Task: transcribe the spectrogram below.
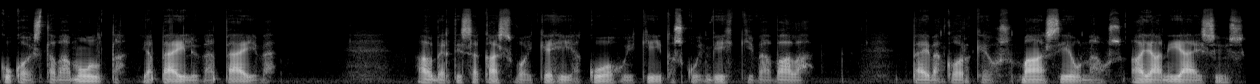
kukoistava multa ja päilyvä päivä. Albertissa kasvoi kehi ja kuohui kiitos kuin vihkivä vala – päivän korkeus, maan siunaus, ajan iäisyys,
